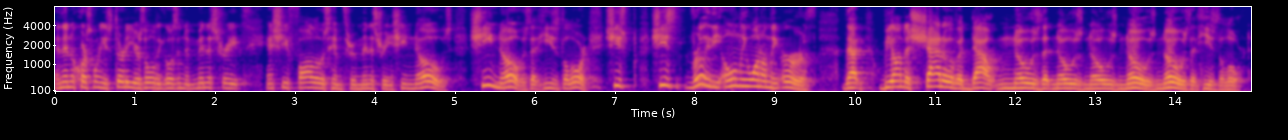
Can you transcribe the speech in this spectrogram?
And then, of course, when he's 30 years old, he goes into ministry and she follows him through ministry. And she knows, she knows that he's the Lord. She's, she's really the only one on the earth that, beyond a shadow of a doubt, knows that knows, knows, knows, knows that he's the Lord.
